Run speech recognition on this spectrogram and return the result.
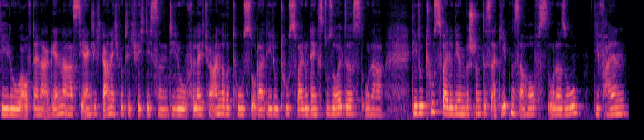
die du auf deiner Agenda hast, die eigentlich gar nicht wirklich wichtig sind, die du vielleicht für andere tust oder die du tust, weil du denkst, du solltest oder die du tust, weil du dir ein bestimmtes Ergebnis erhoffst oder so, die fallen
